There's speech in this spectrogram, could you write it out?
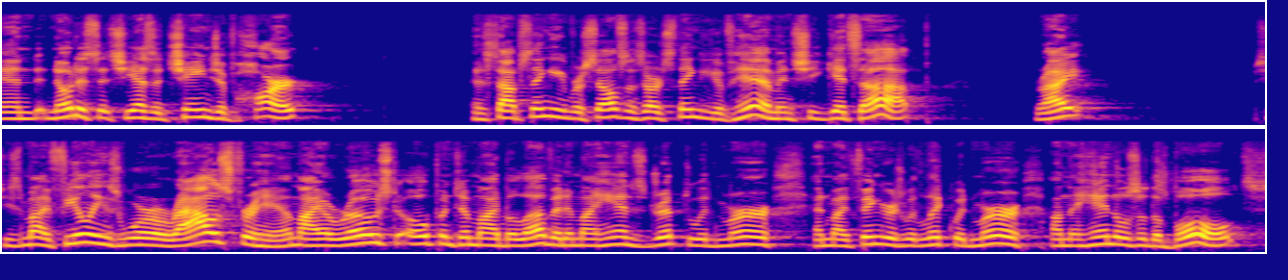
And notice that she has a change of heart and stops thinking of herself and starts thinking of him, and she gets up, right? She's, my feelings were aroused for him. I arose to open to my beloved, and my hands dripped with myrrh, and my fingers with liquid myrrh on the handles of the bolt.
